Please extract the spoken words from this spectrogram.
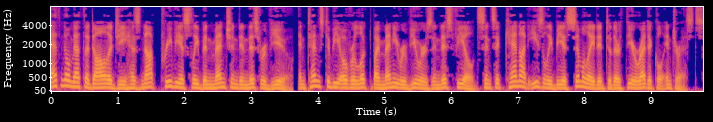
Ethnomethodology has not previously been mentioned in this review, and tends to be overlooked by many reviewers in this field since it cannot easily be assimilated to their theoretical interests.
